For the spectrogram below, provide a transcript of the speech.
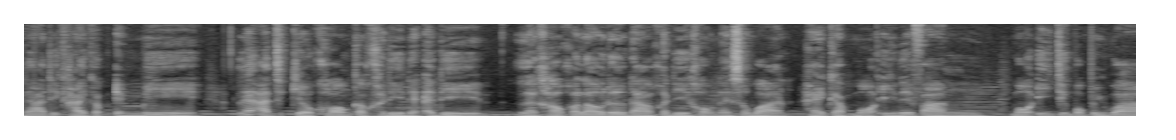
หน้าที่คล้ายกับเอมมี่และอาจจะเกี่ยวข้องกับคดีในอดีต และเขาก็เล่าเรื่องราวคดีของนายสวัสด์ให้กับหมออิงได้ฟัง หมออิงจึงบอกไปว่า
